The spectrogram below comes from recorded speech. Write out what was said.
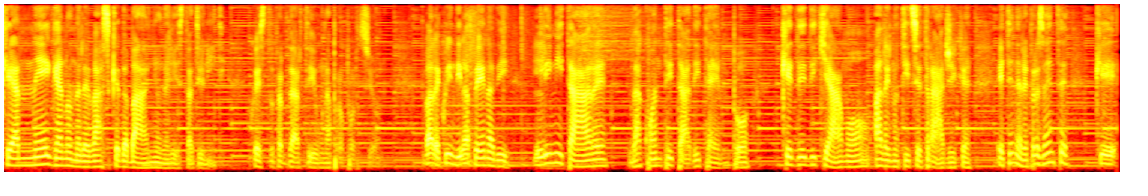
che annegano nelle vasche da bagno negli Stati Uniti. Questo per darti una proporzione. Vale quindi la pena di limitare la quantità di tempo che dedichiamo alle notizie tragiche e tenere presente che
